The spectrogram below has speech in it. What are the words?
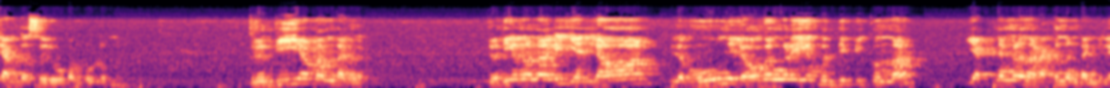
ഛന്ദസ് രൂപം കൊള്ളുന്നു. തൃതീയ മന്ത്രങ്ങൾ. തൃതീയം എന്ന് പറഞ്ഞാൽ എല്ലാ മൂന്ന് ലോകങ്ങളെയും ബന്ധിപ്പിക്കുന്ന യജ്ഞങ്ങൾ നടക്കുന്നുണ്ടെങ്കിൽ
